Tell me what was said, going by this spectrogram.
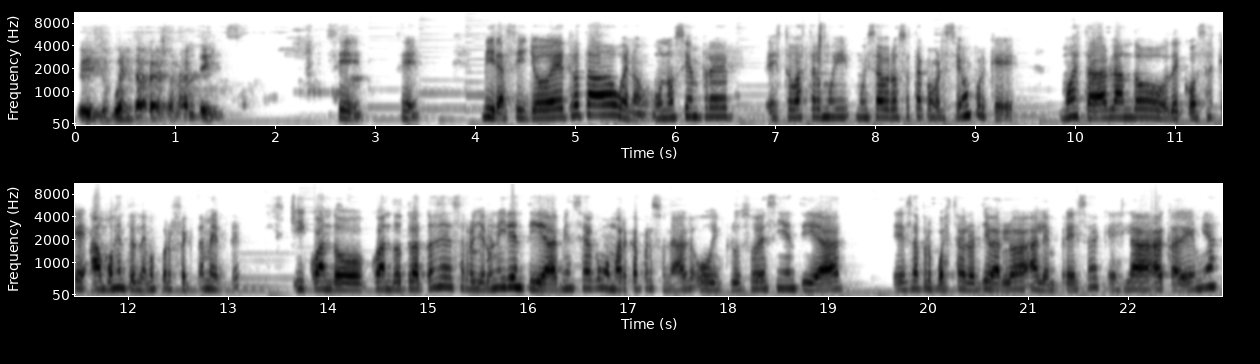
de tu cuenta personal de Instagram. Sí, sí. Mira, si yo he tratado, bueno, uno siempre, esto va a estar muy, muy sabroso esta conversión porque vamos a hablando de cosas que ambos entendemos perfectamente. Y cuando, cuando tratas de desarrollar una identidad, bien sea como marca personal o incluso esa identidad, esa propuesta de valor, llevarlo a, la empresa, que es la academia,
